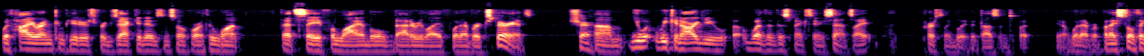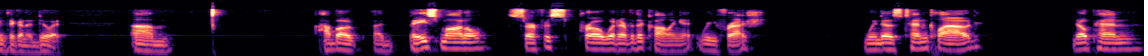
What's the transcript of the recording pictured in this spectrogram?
with higher end computers for executives and so forth who want that safe, reliable, battery life, whatever experience. Sure. Um, you, we can argue whether this makes any sense. I, I, personally believe it doesn't, but you know, whatever. But I still think they're going to do it. Um, how about a base model Surface Pro, whatever they're calling it, refresh, Windows 10 Cloud, no pen,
